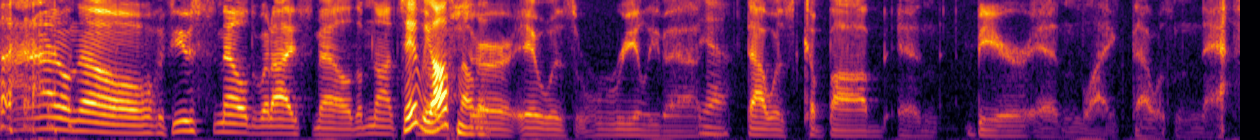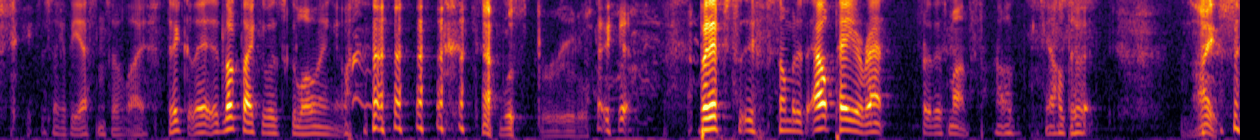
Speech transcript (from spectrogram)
I don't know if you smelled what I smelled. I'm not. Dude, we all smelled it. sure. it. was really bad. yeah. That was kebab and beer and like that was nasty. Just like the essence of life. It, it looked like it was glowing. that was brutal. yeah. But if if somebody's, I'll pay your rent for this month. I'll I'll do it. Nice.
